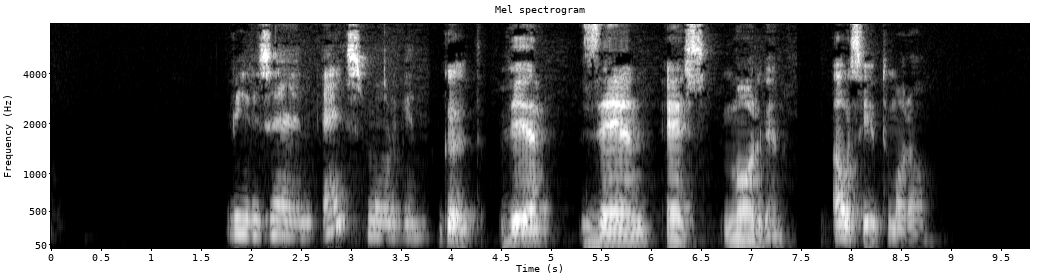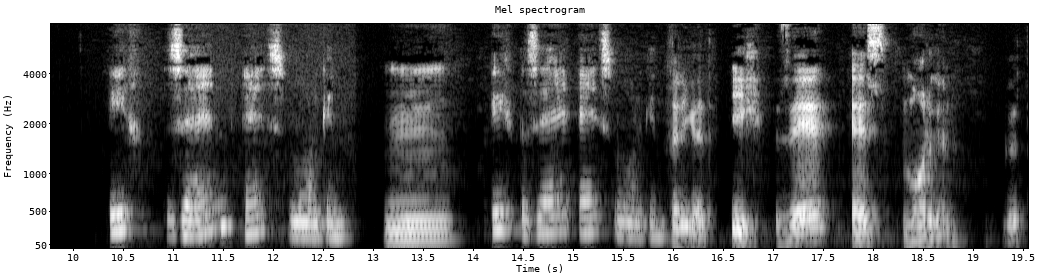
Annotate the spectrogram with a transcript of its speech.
Wir sehen es morgen. Good. Wir sehen es morgen. I'll see it tomorrow. Ich sehen es morgen. Mm, Ich sehe es morgen. very good. Ich sehe es morgen. Good.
